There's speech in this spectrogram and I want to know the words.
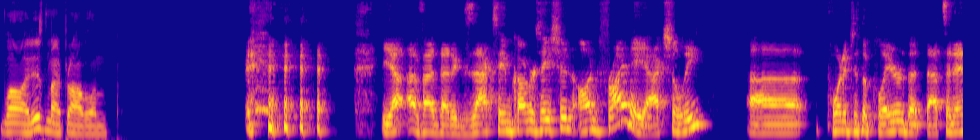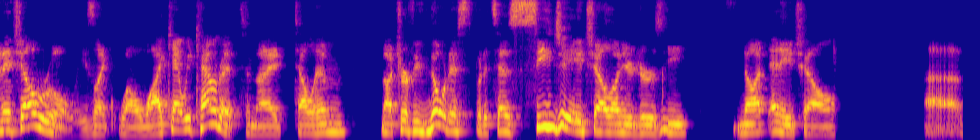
Well, it is my problem. yeah, I've had that exact same conversation on Friday, actually. Uh, pointed to the player that that's an NHL rule. He's like, well, why can't we count it? And I tell him, not sure if you've noticed, but it says CJHL on your jersey, not NHL. Uh,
